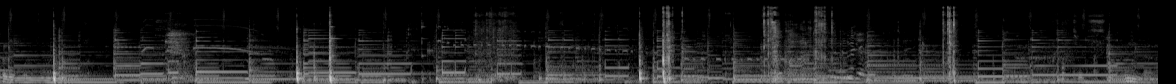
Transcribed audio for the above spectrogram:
かどうか。ちょっとすごいんだな。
